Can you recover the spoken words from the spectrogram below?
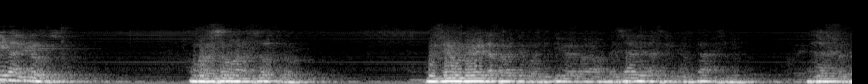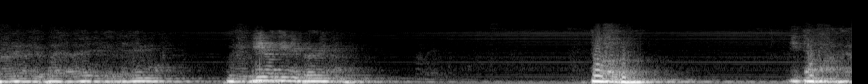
Que era fiel a Dios, como lo somos nosotros. Pues tenemos que ver la parte positiva, hermano, a pesar de las circunstancias, a pesar de los problemas que pueden haber y que tenemos, porque ¿quién no tiene problemas? Todos. Y estamos acá.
